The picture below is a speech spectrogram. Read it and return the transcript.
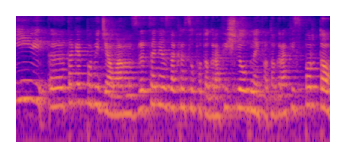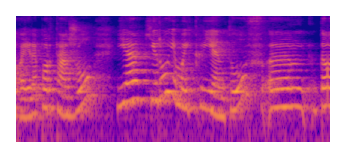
I e, tak jak powiedziałam, zlecenia z zakresu fotografii ślubnej, fotografii sportowej, reportażu, ja kieruję moich klientów do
